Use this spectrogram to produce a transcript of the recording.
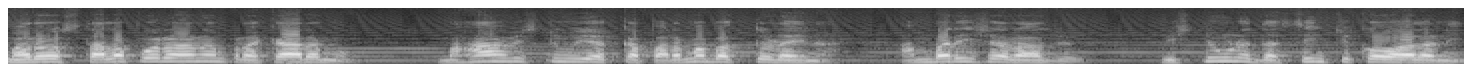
మరో స్థల పురాణం ప్రకారము మహావిష్ణువు యొక్క పరమభక్తుడైన అంబరీష రాజు విష్ణువును దర్శించుకోవాలని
